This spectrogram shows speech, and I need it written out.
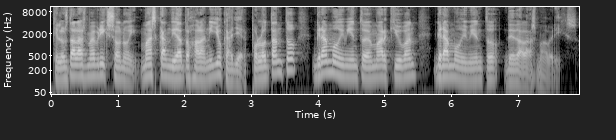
que los Dallas Mavericks son hoy más candidatos al anillo que ayer. Por lo tanto, gran movimiento de Mark Cuban, gran movimiento de Dallas Mavericks.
